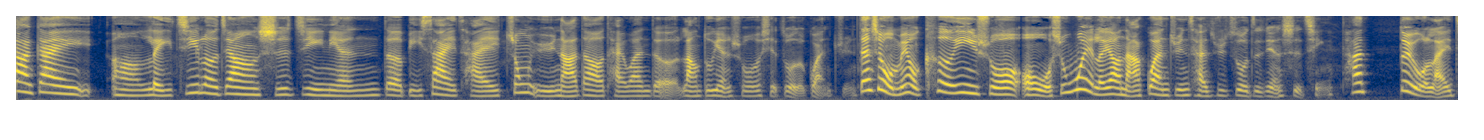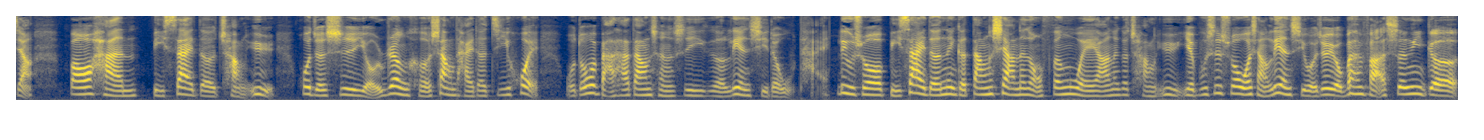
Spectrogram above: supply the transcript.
大概嗯，累积了这样十几年的比赛，才终于拿到台湾的朗读演说写作的冠军。但是我没有刻意说哦，我是为了要拿冠军才去做这件事情。他对我来讲。包含比赛的场域，或者是有任何上台的机会，我都会把它当成是一个练习的舞台。例如说，比赛的那个当下那种氛围啊，那个场域，也不是说我想练习我就有办法生一个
